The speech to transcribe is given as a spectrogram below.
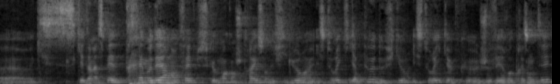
euh, qui, qui, est un aspect très moderne en fait, puisque moi quand je travaille sur des figures euh, historiques, il y a peu de figures historiques que je vais représenter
